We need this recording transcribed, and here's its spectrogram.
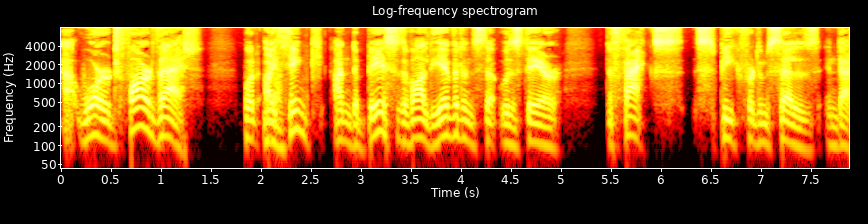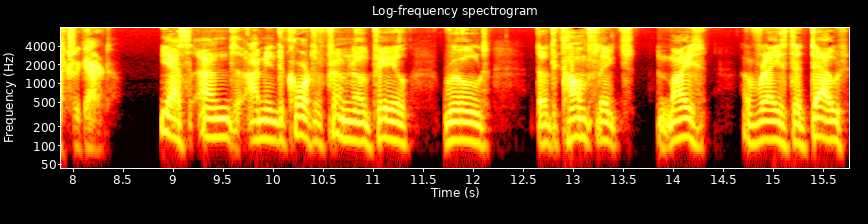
uh, word for that. But. I think on the basis of all the evidence that was there, the facts speak for themselves in that regard. Yes, and I mean, the Court of Criminal Appeal ruled that the conflict might have raised a doubt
